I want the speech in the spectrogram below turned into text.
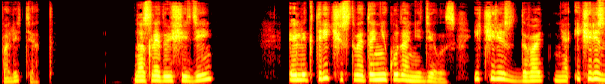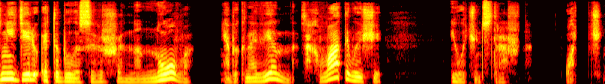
полетят. На следующий день электричество это никуда не делось, и через два дня, и через неделю это было совершенно ново необыкновенно, захватывающе и очень страшно. Очень.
